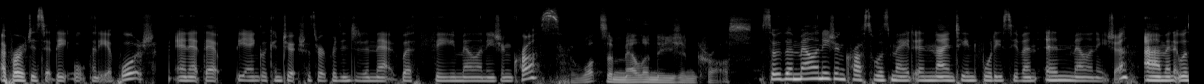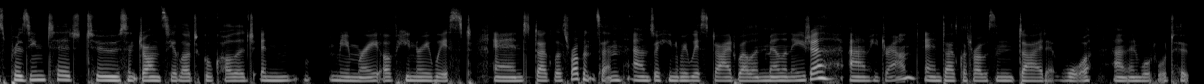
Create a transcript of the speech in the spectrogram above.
a protest at the Auckland airport, and at that, the Anglican Church was represented in that with the Melanesian cross. What's a Melanesian cross? So the Melanesian cross was made in 1947 in Melanesia, um, and it was presented to St John's Theological College in memory of Henry West and Douglas Robinson. Um, so Henry West died while in Melanesia, um, he drowned, and Douglas Robinson died at war um, in World War Two.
